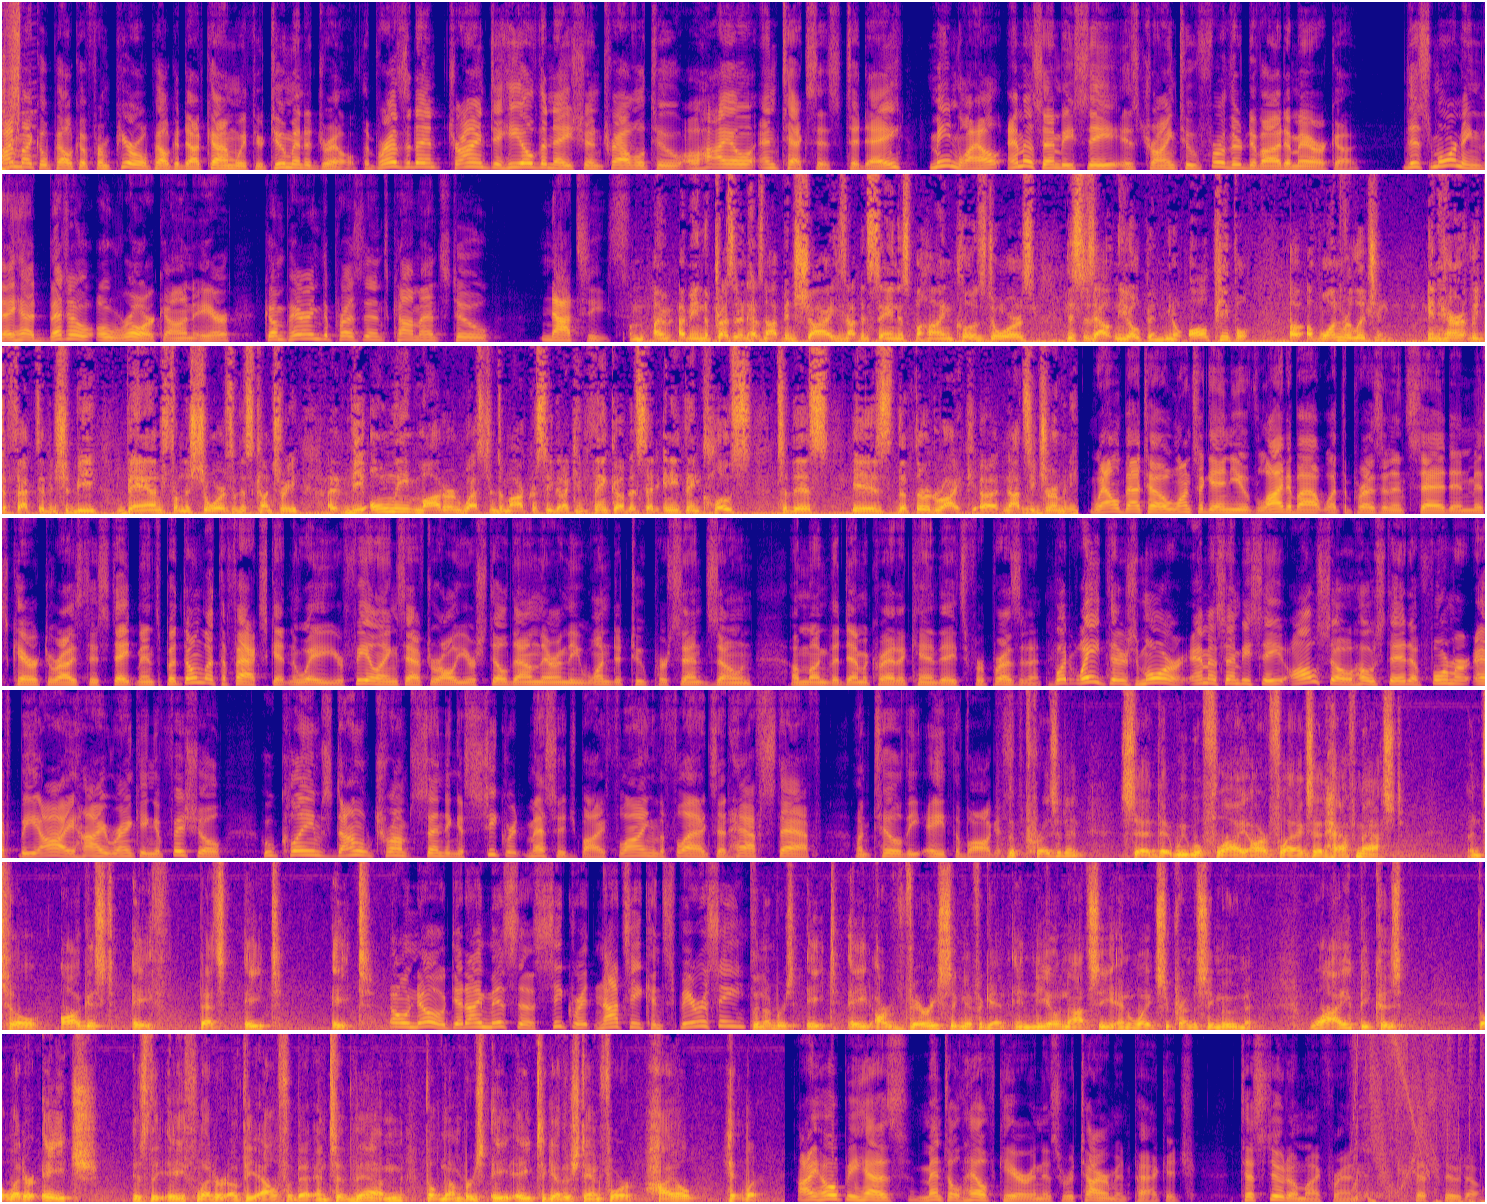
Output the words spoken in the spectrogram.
I'm Michael Opelka from PureOpelka.com with your two minute drill. The president, trying to heal the nation, traveled to Ohio and Texas today. Meanwhile, MSNBC is trying to further divide America. This morning, they had Beto O'Rourke on air comparing the president's comments to Nazis. Um, I, I, mean, the president has not been shy. He's not been saying this behind closed doors. This is out in the open. You know, all people of, of one religion inherently defective and should be banned from the shores of this country. Uh, the only modern Western democracy that I can think of that said anything close to this is the Third Reich, uh, Nazi Germany. Well, Beto, once again, you've lied about what the president said and mischaracterized his statements, but don't let the facts get in the way of your feelings. After all, you're still down there in the 1% to 2% zone among the Democratic candidates for president. But wait, there's more. MSNBC also hosted a former FBI high ranking official who claims Donald Trump sending a secret message by flying the flags at half staff until the 8th of August. The president said that we will fly our flags at half mast until August 8th. That's 8 8. Oh no, did I miss a secret Nazi conspiracy? The numbers 8 8 are very significant in neo Nazi and white supremacy movement. Why? Because the letter H is the eighth letter of the alphabet, and to them, the numbers 8 8 together stand for Heil Hitler. I hope he has mental health care in his retirement package. Testudo, my friend. Testudo.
